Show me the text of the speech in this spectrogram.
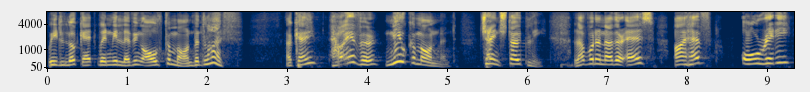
we look at when we're living old commandment life. Okay? However, new commandment. Change totally. Love one another as I have already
